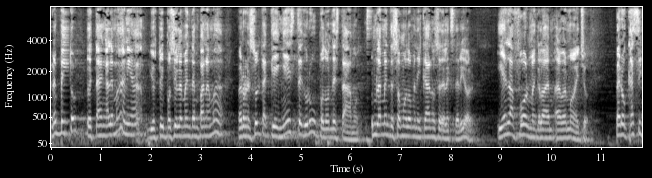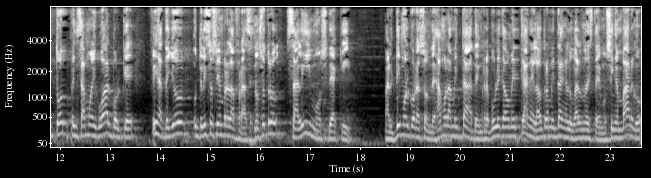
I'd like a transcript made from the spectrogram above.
repito, tú estás en Alemania, yo estoy posiblemente en Panamá, pero resulta que en este grupo donde estamos, simplemente somos dominicanos del exterior. Y es la forma en que lo hemos hecho. Pero casi todos pensamos igual porque, fíjate, yo utilizo siempre la frase, nosotros salimos de aquí, partimos el corazón, dejamos la mitad en República Dominicana y la otra mitad en el lugar donde estemos. Sin embargo,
